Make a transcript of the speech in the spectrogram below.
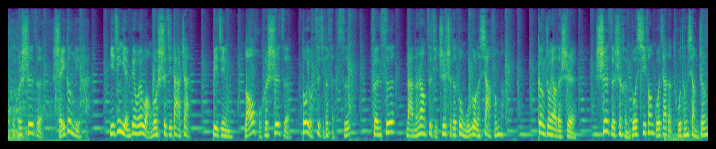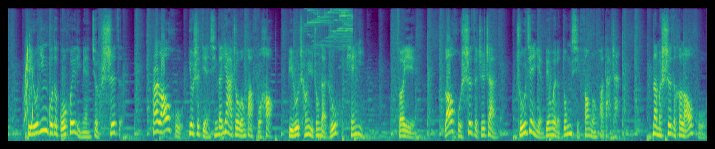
虎和狮子谁更厉害，已经演变为网络世纪大战。毕竟老虎和狮子都有自己的粉丝，粉丝哪能让自己支持的动物落了下风呢？更重要的是，狮子是很多西方国家的图腾象征，比如英国的国徽里面就有狮子，而老虎又是典型的亚洲文化符号，比如成语中的如虎添翼。所以，老虎狮子之战逐渐演变为了东西方文化大战。那么，狮子和老虎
